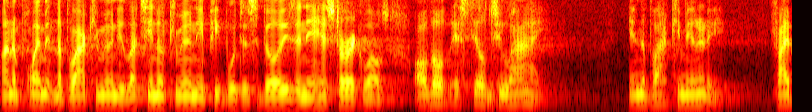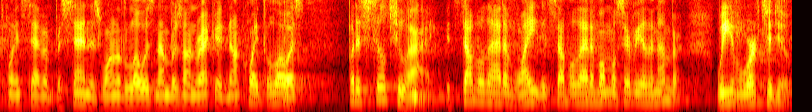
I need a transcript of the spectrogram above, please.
Unemployment in the black community, Latino community, people with disabilities are near historic lows, although they're still too high in the black community. 5.7% is one of the lowest numbers on record, not quite the lowest, but it's still too high. It's double that of white, it's double that of almost every other number. We have work to do.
